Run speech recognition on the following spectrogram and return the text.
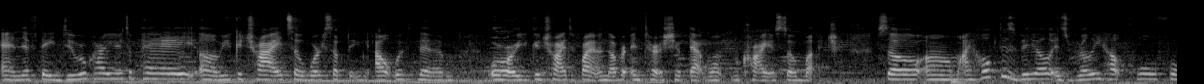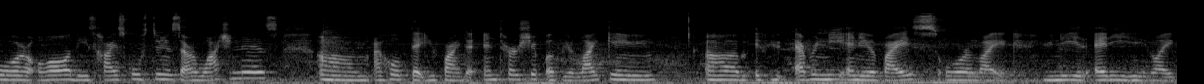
and if they do require you to pay um, you could try to work something out with them or you could try to find another internship that won't require so much. So um, I hope this video is really helpful for all these high school students that are watching this. Um, I hope that you find an internship of your liking. Um, if you ever need any advice or like you need any like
